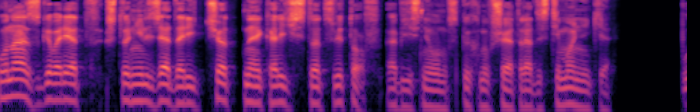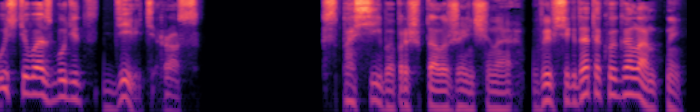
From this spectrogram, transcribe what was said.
У нас говорят, что нельзя дарить четное количество цветов, объяснил он вспыхнувшей от радости Монике. Пусть у вас будет девять роз. Спасибо, прошептала женщина. Вы всегда такой галантный.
